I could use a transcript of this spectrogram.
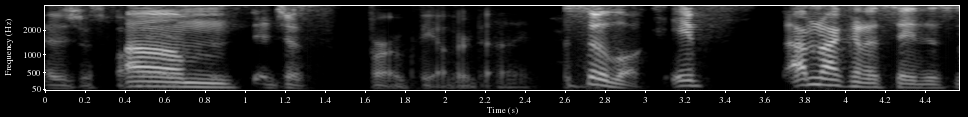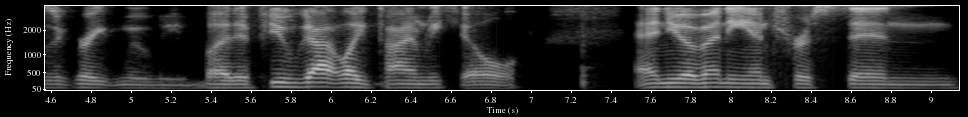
It was just funny. Um, it, just, it just broke the other day. so look, if I'm not going to say this is a great movie, but if you've got like time to kill and you have any interest in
